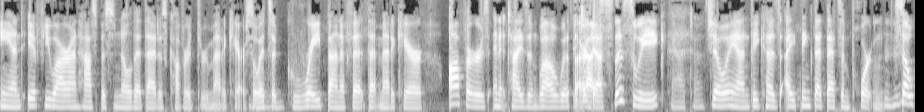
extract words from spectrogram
And if you are on hospice, know that that is covered through Medicare. So mm-hmm. it's a great benefit that Medicare offers, and it ties in well with It our does. guest this week, Yeah, it does. Joanne, because I think that that's important. So,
